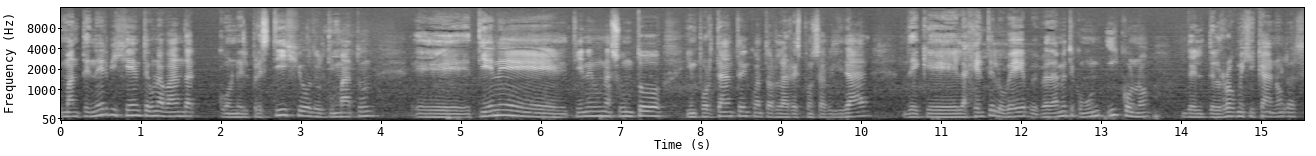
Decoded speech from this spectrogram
mantener vigente una banda con el prestigio de Ultimatum eh, tiene, tiene un asunto importante en cuanto a la responsabilidad de que la gente lo ve verdaderamente como un ícono del, del rock mexicano Gracias.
